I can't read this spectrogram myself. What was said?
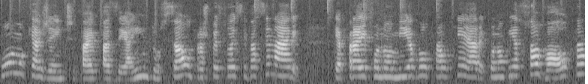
como que a gente vai fazer a indução para as pessoas se vacinarem, que é para a economia voltar ao que era. A economia só volta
